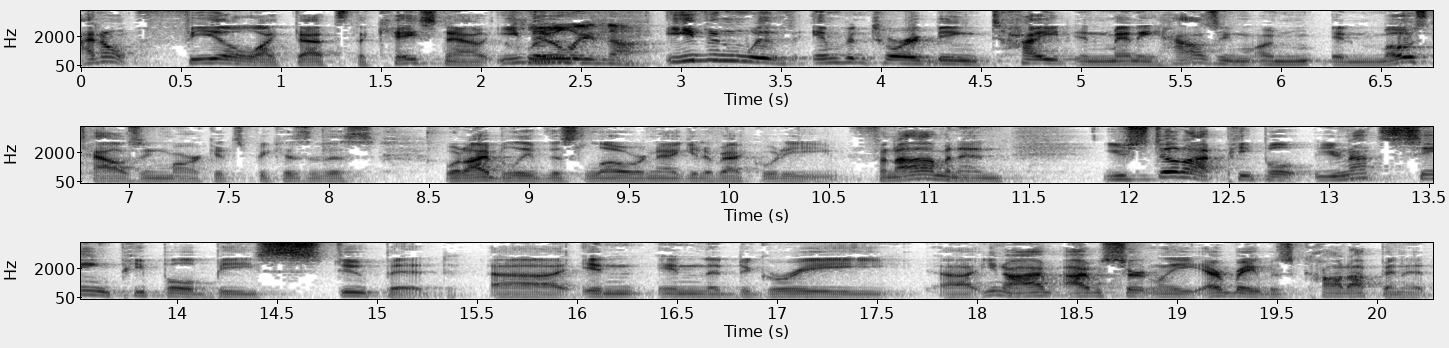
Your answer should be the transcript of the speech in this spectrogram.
I don't feel like that's the case now. Even, Clearly not. Even with inventory being tight in many housing in most housing markets because of this, what I believe this lower negative equity phenomenon. You're still not people. You're not seeing people be stupid uh, in in the degree. Uh, you know, I, I was certainly everybody was caught up in it.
